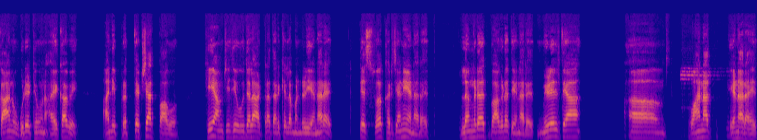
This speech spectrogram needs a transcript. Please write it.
कान उघडे ठेवून ऐकावे आणि प्रत्यक्षात पाहावं. ही आमची जी उद्याला अठरा तारखेला मंडळी येणार आहेत ते स्वखर्चाने येणार आहेत. लंगडत बागडत येणार आहेत. मिळेल त्या वाहनात येणार आहेत.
